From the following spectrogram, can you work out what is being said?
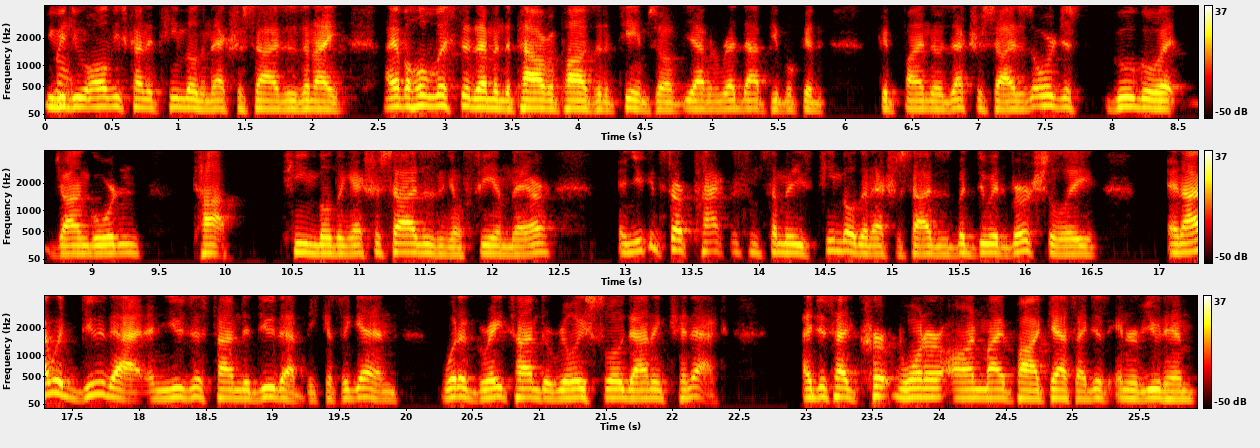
You right. can do all these kind of team building exercises, and I I have a whole list of them in the Power of a Positive Team. So if you haven't read that, people could could find those exercises, or just Google it, jon Gordon top team building exercises, and you'll see them there. And you can start practicing some of these team building exercises, but do it virtually. And I would do that and use this time to do that because again, what a great time to really slow down and connect. I just had Kurt Warner on my podcast. I just interviewed him.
